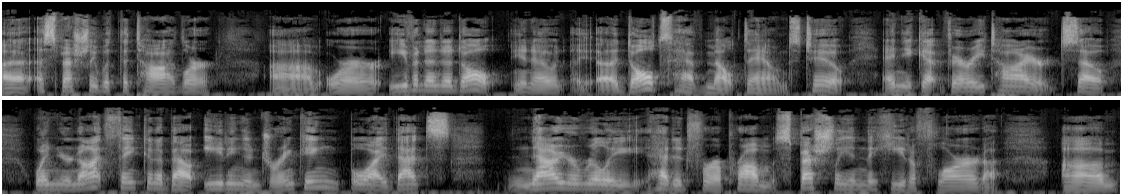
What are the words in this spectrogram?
uh, especially with the toddler um, or even an adult. You know, adults have meltdowns too, and you get very tired. So when you're not thinking about eating and drinking, boy, that's now you're really headed for a problem, especially in the heat of Florida. Um,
